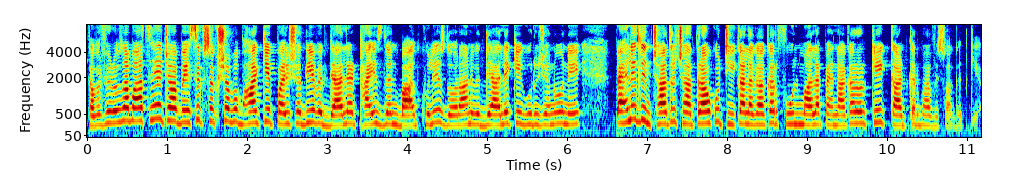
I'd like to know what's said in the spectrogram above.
खबर फिरोजाबाद से जहाँ बेसिक शिक्षा विभाग के परिषदीय विद्यालय 28 दिन बाद खुले। इस दौरान विद्यालय के गुरुजनों ने पहले दिन छात्र छात्राओं को टीका लगाकर फूल माला पहनाकर और केक काटकर भव्य स्वागत किया।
